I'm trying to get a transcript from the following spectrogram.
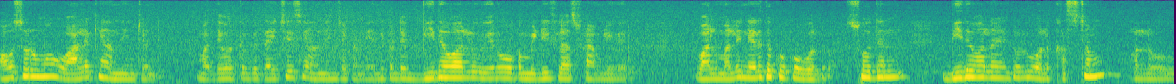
అవసరమో వాళ్ళకే అందించండి. మధ్యవర్తులకు దయచేసి అందించకండి. ఎందుకంటే బీద వాళ్ళు వేరు ఒక మిడిల్ క్లాస్ ఫ్యామిలీ వేరు. వాళ్ళు మళ్ళీ నిలదొక్కుకోగలరు. సో దెన్ బీద వాళ్ళు అనేటోళ్ళు వాళ్ళ కష్టం వాళ్ళు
